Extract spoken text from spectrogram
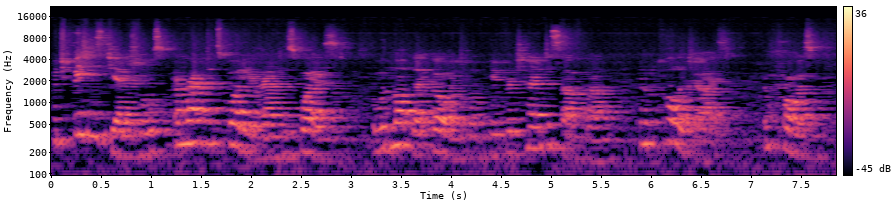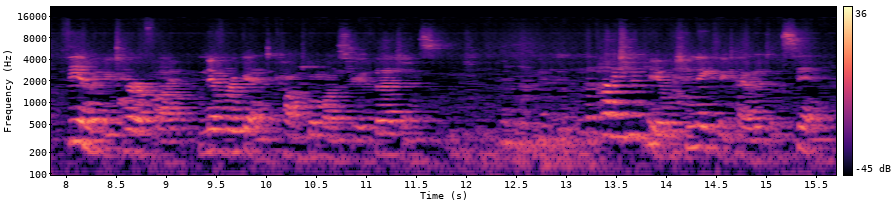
which bit his genitals and wrapped its body around his waist, but would not let go until he had returned to Samthann and apologised and promised, vehemently terrified, never again to come to a monastery of virgins. the punishment here was uniquely tailored to the sin.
